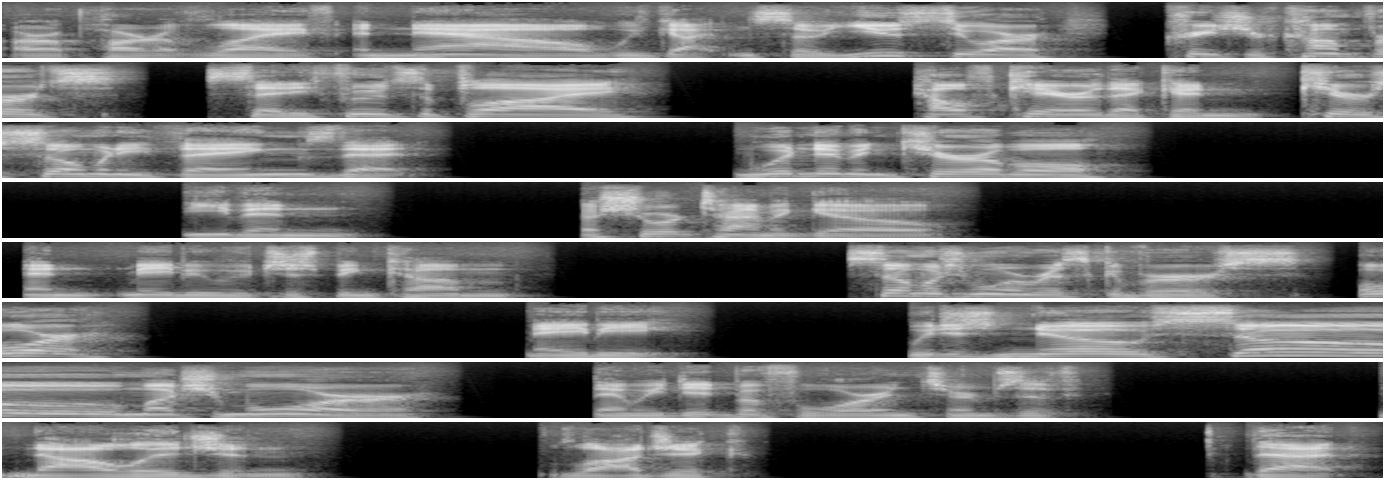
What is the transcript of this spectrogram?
are a part of life. And now we've gotten so used to our creature comforts, steady food supply, healthcare that can cure so many things that wouldn't have been curable even a short time ago. And maybe we've just become so much more risk averse. Or maybe we just know so much more than we did before in terms of knowledge and logic that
